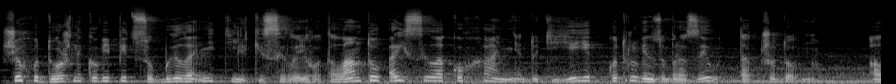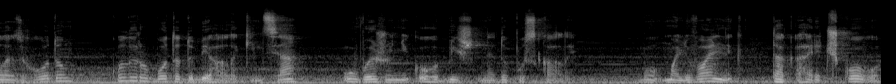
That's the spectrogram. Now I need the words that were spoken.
що художникові підсобила не тільки сила його таланту, а й сила кохання до тієї, котру він зобразив так чудовно. Але згодом, коли робота добігала кінця, у вежу нікого більш не допускали, бо малювальник так гарячково,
